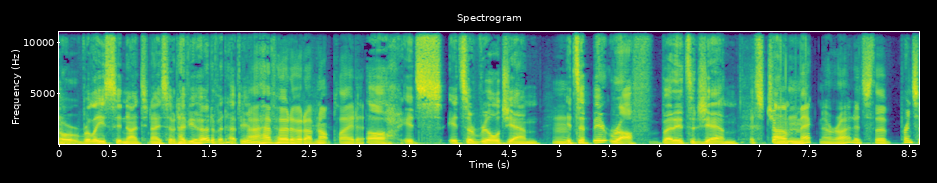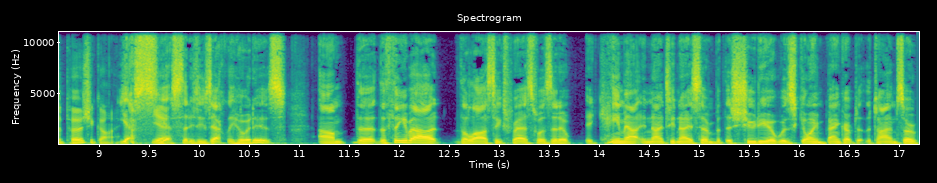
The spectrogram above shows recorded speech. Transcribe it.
or released in 1997. Have you heard of it? Have you? I have heard of it. I've not played it. oh, it's it's a real gem. It's a bit rough, but it's a gem. It's Jordan Mechner, right? It's the Prince of Persia guy. Yes, Yeah. yes, that is exactly who it is. Um, the the thing about The Last Express was that it, it came out in 1997, but the studio was going bankrupt at the time. So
